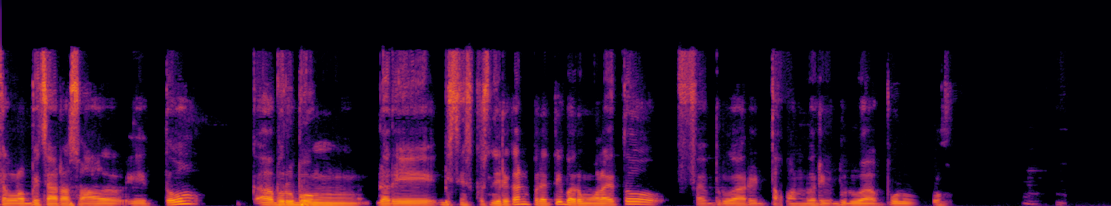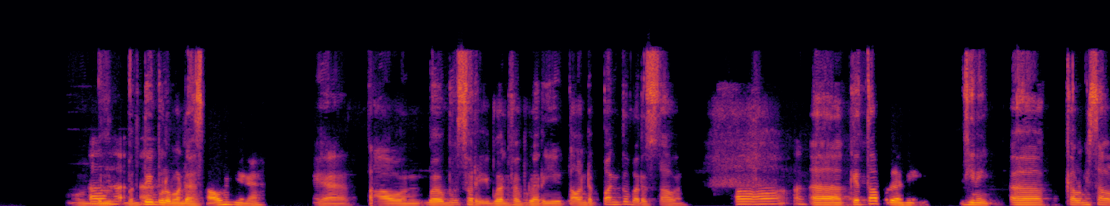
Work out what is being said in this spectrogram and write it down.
kalau bicara soal itu eh, berhubung dari bisnisku sendiri kan berarti baru mulai itu Februari tahun 2020. Oh, Ber- berarti ah, belum ada setahun ya. Ya, tahun bu- sorry, bulan Februari tahun depan tuh baru setahun. oh, oke. Eh, kita berani gini, eh, kalau misal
